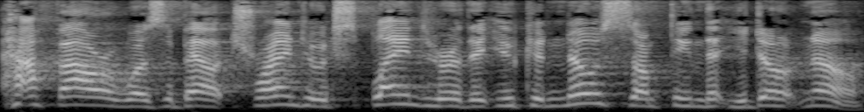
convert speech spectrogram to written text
half hour was about trying to explain to her that you can know something that you don't know.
